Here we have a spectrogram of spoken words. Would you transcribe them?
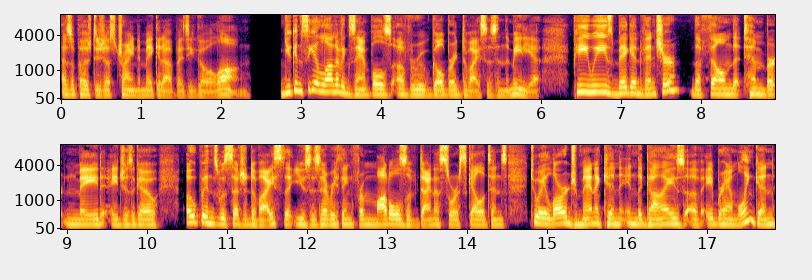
as opposed to just trying to make it up as you go along. You can see a lot of examples of Rube Goldberg devices in the media. Pee Wee's Big Adventure, the film that Tim Burton made ages ago, opens with such a device that uses everything from models of dinosaur skeletons to a large mannequin in the guise of Abraham Lincoln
